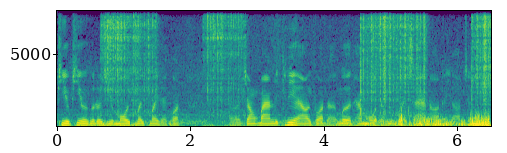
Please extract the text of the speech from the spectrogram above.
ភ្ញៀវភ្ញៀវក៏ដូចជាម៉ួយថ្មីថ្មីដែលគាត់ ចង់បានដូចគ្នាឲ្យគាត់មើលថាម៉ូតហ្នឹងមានស្អាតអត់អីអត់ចឹង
